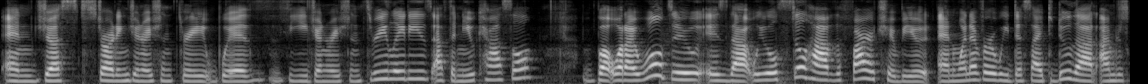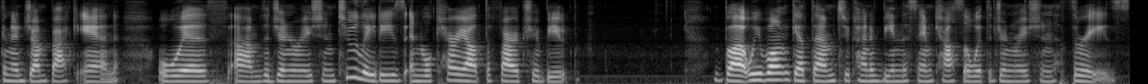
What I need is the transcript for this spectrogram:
and just starting Generation 3 with the Generation 3 ladies at the new castle. But what I will do is that we will still have the fire tribute, and whenever we decide to do that, I'm just going to jump back in with um, the Generation 2 ladies and we'll carry out the fire tribute but we won't get them to kind of be in the same castle with the Generation 3s,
